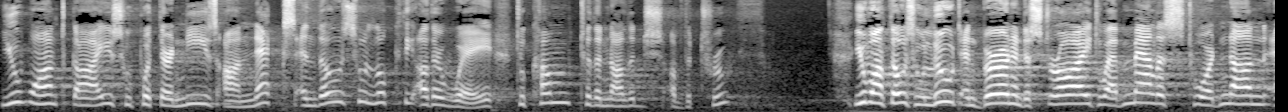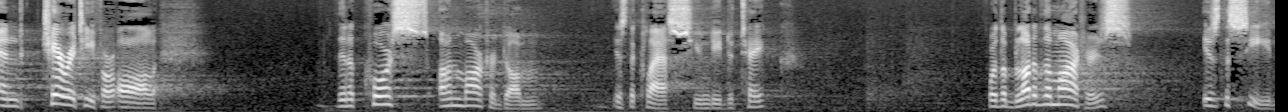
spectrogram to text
You want guys who put their knees on necks and those who look the other way to come to the knowledge of the truth. You want those who loot and burn and destroy to have malice toward none and charity for all. Then a course on martyrdom is the class you need to take. For the blood of the martyrs is the seed.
